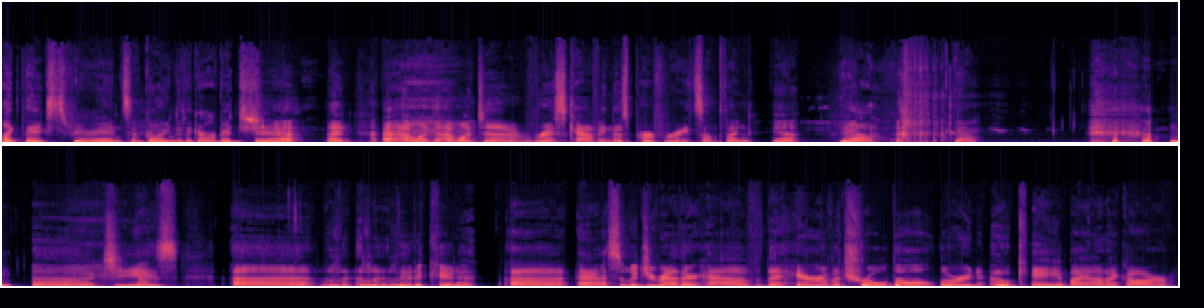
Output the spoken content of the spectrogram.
like the experience of going to the garbage. Yeah, I, I want I want to risk having this perforate something. Yeah. Yeah. Yeah. Oh, geez. Uh, L- L- Ludacuda uh, asks, would you rather have the hair of a troll doll or an okay bionic arm?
